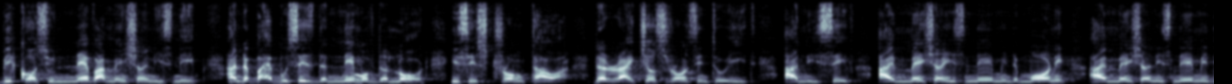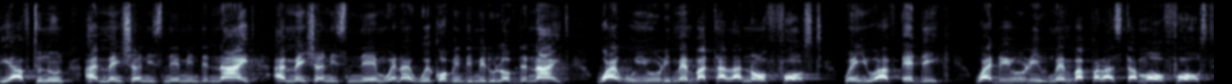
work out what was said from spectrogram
because you never mention his name. And the Bible says the name of the Lord is a strong tower. The righteous runs into it and is safe. I mention his name in the morning. I mention his name in the afternoon. I mention his name in the night. I mention his name when I wake up in the middle of the night. Why will you remember Tylenol first when you have headache? Why do you remember paracetamol first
